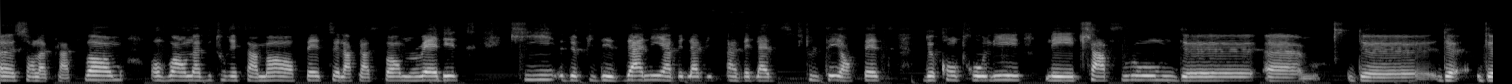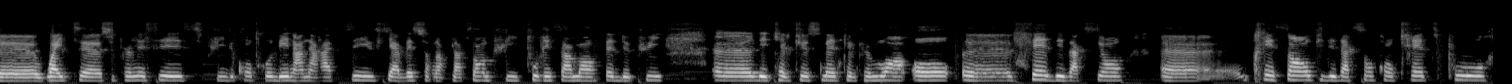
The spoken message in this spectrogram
Euh, sur la plateforme. On voit, on a vu tout récemment, en fait, la plateforme Reddit qui, depuis des années, avait de la, difficulté, en fait, de contrôler les chat rooms de, euh, de, white uh, supremacists, puis de contrôler la narrative qu'il y avait sur leur plateforme. Puis tout récemment, en fait, depuis euh, les quelques semaines, quelques mois, on euh, fait des actions euh, pressantes puis des actions concrètes pour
